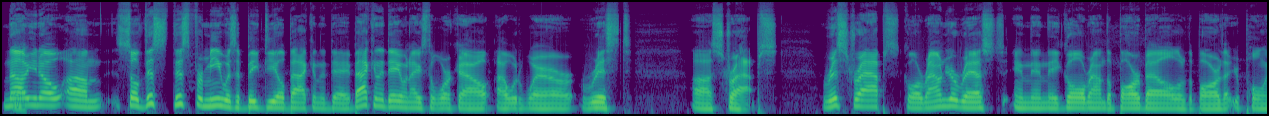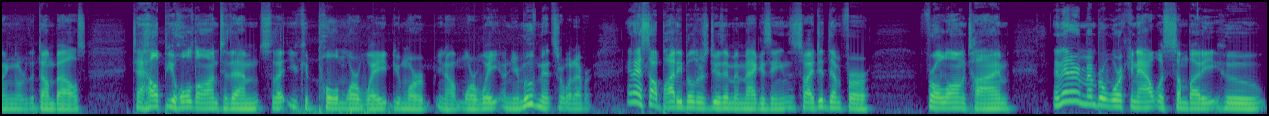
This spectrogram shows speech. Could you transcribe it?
No, you know, um, so this this for me was a big deal back in the day. Back in the day when I used to work out, I would wear wrist uh, straps, wrist straps go around your wrist and then they go around the barbell or the bar that you're pulling or the dumbbells to help you hold on to them so that you could pull more weight, do more, you know, more weight on your movements or whatever. And I saw bodybuilders do them in magazines, so I did them for for a long time. And then I remember working out with somebody who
